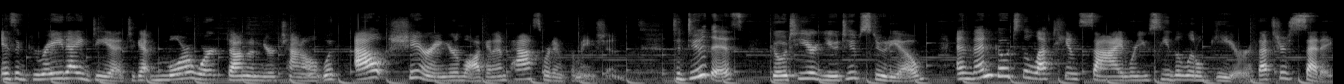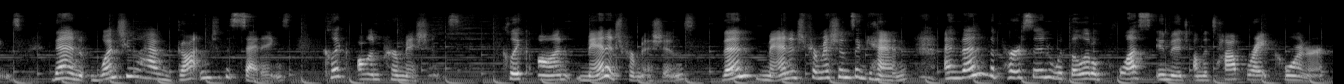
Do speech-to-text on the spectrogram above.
is a great idea to get more work done on your channel without sharing your login and password information. To do this, go to your YouTube studio and then go to the left-hand side where you see the little gear. That's your settings. Then once you have gotten to the settings, click on permissions. Click on manage permissions, then manage permissions again, and then the person with the little plus image on the top right corner.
